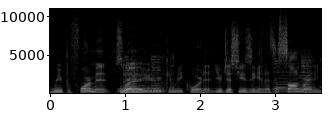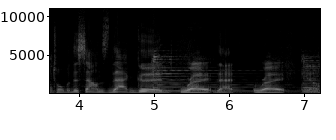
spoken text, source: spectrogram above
re-perform it, so Right. you can record it. You're just using it as a songwriting tool, but this sounds that good Right. that Right. you know.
